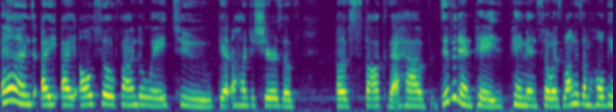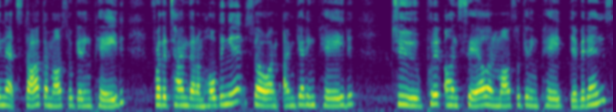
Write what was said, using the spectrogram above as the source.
and I, I also found a way to get 100 shares of of stock that have dividend pay payments. So as long as I'm holding that stock, I'm also getting paid for the time that I'm holding it. So I'm I'm getting paid to put it on sale and I'm also getting paid dividends.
